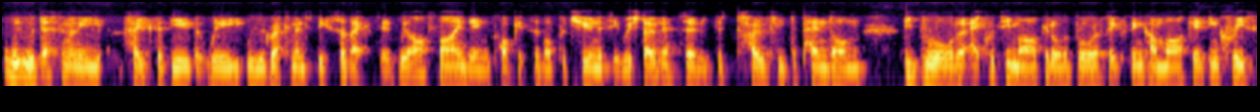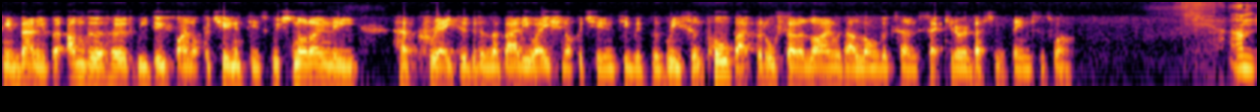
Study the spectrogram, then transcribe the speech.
we would definitely take the view that we, we would recommend to be selective. We are finding pockets of opportunity which don't necessarily just totally depend on the broader equity market or the broader fixed income market increasing in value. But under the hood, we do find opportunities which not only have created a bit of a valuation opportunity with the recent pullback, but also align with our longer term secular investment themes as well. Um,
